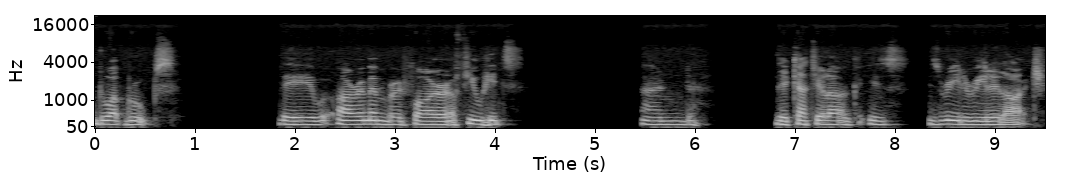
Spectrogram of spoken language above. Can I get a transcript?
doo-wop groups. They are remembered for a few hits and their catalog is, is really, really large.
